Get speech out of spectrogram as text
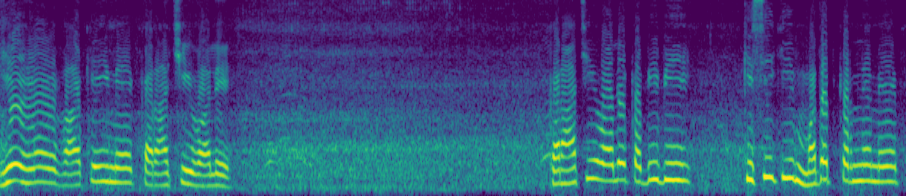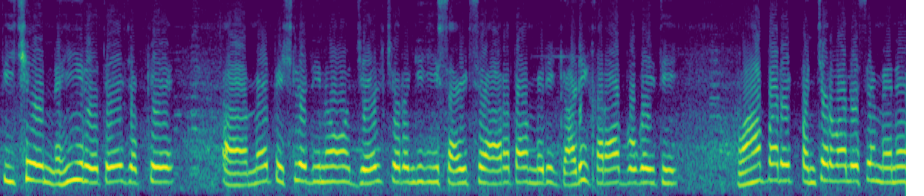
ये है वाकई में कराची वाले। कराची वाले कभी भी किसी की मदद करने में पीछे नहीं रहते, जबकि मैं पिछले दिनों जेल चौरंगी की साइड से आ रहा था, मेरी गाड़ी ख़राब हो गई थी। वहाँ पर एक पंचर वाले से मैंने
